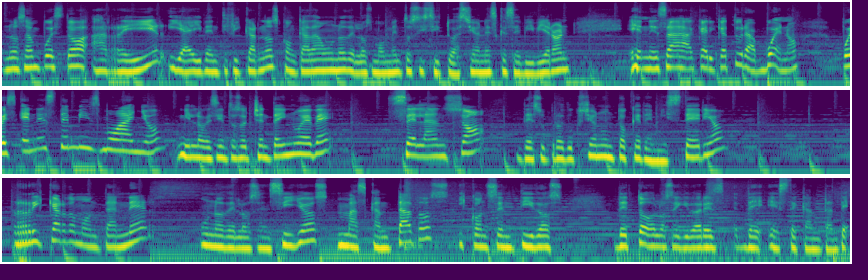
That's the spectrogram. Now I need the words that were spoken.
nos han puesto a reír y a identificarnos con cada uno de los momentos y situaciones que se vivieron en esa caricatura. Bueno, pues en este mismo año, 1989, se lanzó de su producción Un toque de misterio. Ricardo Montaner, uno de los sencillos más cantados y consentidos de todos los seguidores de este cantante.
